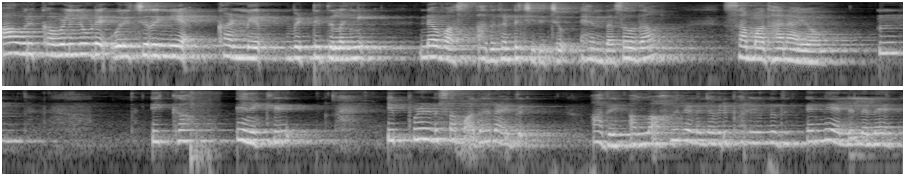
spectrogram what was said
ആ ഒരു കവളിലൂടെ ഒരു ചെറിയ കണ്ണീർ വെട്ടിത്തിളങ്ങി. നവാസ് അത് കണ്ട് ചിരിച്ചു. എന്താ സൗദ? സമാധാനായോ? ഇക്ക എനിക്ക് ഇപ്പോഴാണ് സമാധാനമായത് അതെ അള്ളാഹുവിനാണല്ലോ അവർ പറയുന്നത്. എന്നെ അല്ലല്ലേ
